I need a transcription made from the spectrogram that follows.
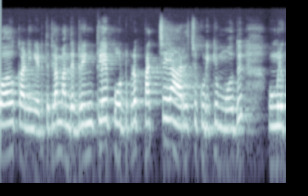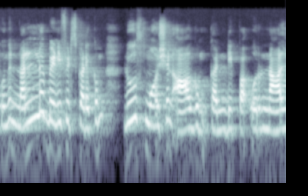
கோவக்காய் நீங்கள் எடுத்துக்கலாம். அந்த ட்ரிங்க்லேயே போட்டு கூட பச்சையாக அரைச்சி குடிக்கும் போது உங்களுக்கு வந்து நல்ல பெனிஃபிட்ஸ் கிடைக்கும். லூஸ் மோஷன் ஆகும் கண்டிப்பாக ஒரு நாலு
